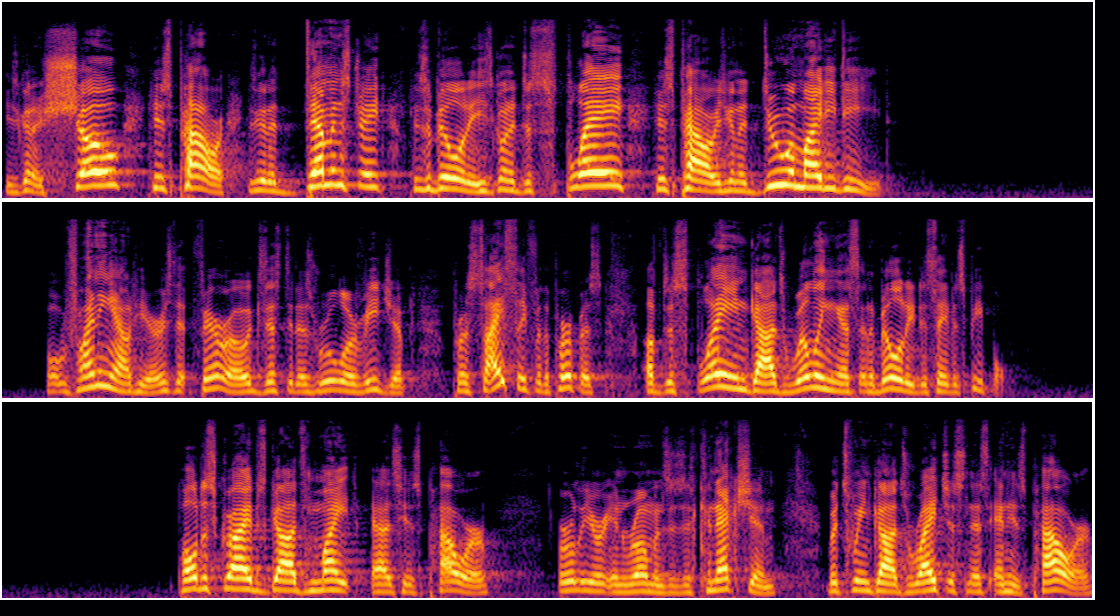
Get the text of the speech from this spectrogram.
He's going to show his power. He's going to demonstrate his ability. He's going to display his power. He's going to do a mighty deed. What we're finding out here is that Pharaoh existed as ruler of Egypt precisely for the purpose of displaying God's willingness and ability to save his people. Paul describes God's might as his power earlier in Romans. There's a connection between God's righteousness and his power,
